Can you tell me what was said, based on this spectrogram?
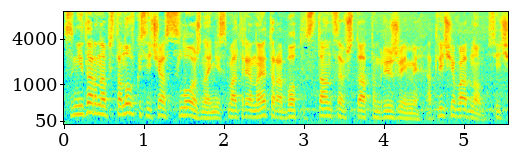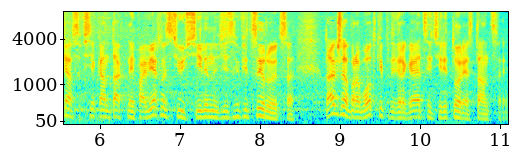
Санитарная обстановка сейчас сложная. Несмотря на это, работает станция в штатном режиме. Отличие в одном. Сейчас все контактные поверхности усиленно дезинфицируются. Также обработке подвергается и территория станции.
